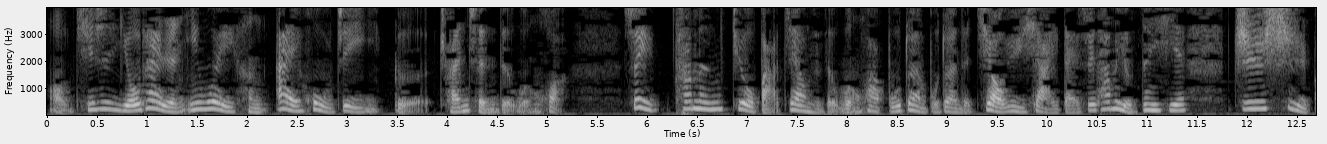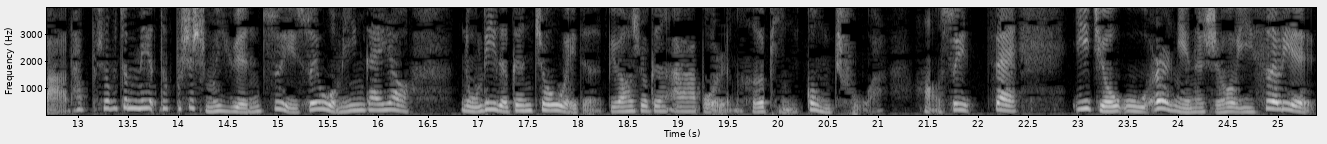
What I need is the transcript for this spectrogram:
哦。其实犹太人因为很爱护这一个传承的文化。所以他们就把这样子的文化不断不断的教育下一代，所以他们有那些知识吧，他说这没有，都不是什么原罪，所以我们应该要努力的跟周围的，比方说跟阿拉伯人和平共处啊，好，所以在一九五二年的时候，以色列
